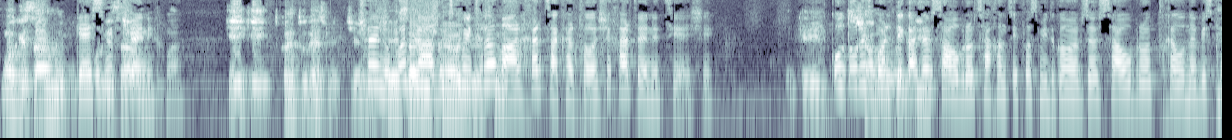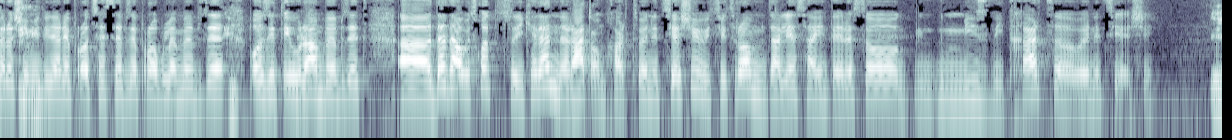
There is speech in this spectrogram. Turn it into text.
მოგესალმებით. გესმით ჩვენი ხმა? კი, კი, თქვენ თუ გესმით ჩვენ. ჩვენ უკვე გაგთქვით რომ არ ხართ საქართველოში, ხართ ვენეციაში. კულტურის პოლიტიკაზე საუბრობთ, სახელმწიფოს მიდგომებზე საუბრობთ, ხელოვნების სფეროში მიმდინარე პროცესებზე, პრობლემებზე, პოზიტიურ ამბებზე და დავიწყოთ იქიდან, რატომ ხართ ვენეციაში? ვიცით, რომ ძალიან საინტერესო მიზნით ხართ ვენეციაში. ი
